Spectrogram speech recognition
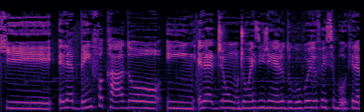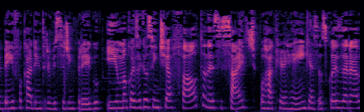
que ele é bem focado em. Ele é de um, de um ex-engenheiro do Google e do Facebook. Ele é bem focado em entrevista de emprego. E uma coisa que eu sentia falta nesse site, tipo HackerRank, essas coisas, era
